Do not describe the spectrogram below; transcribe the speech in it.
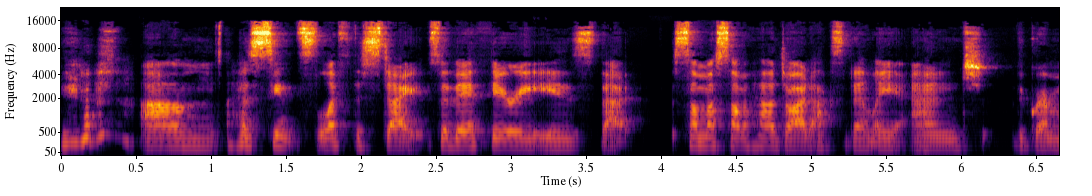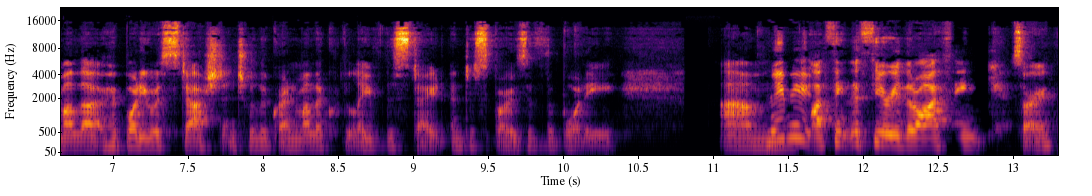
um, has since left the state. So their theory is that Summer somehow died accidentally and the grandmother, her body was stashed until the grandmother could leave the state and dispose of the body. Um, maybe I think the theory that I think, sorry.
